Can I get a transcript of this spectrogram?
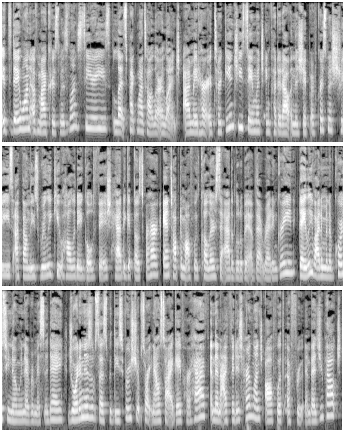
It's day one of my Christmas lunch series. Let's pack my toddler a lunch. I made her a turkey and cheese sandwich and cut it out in the shape of Christmas trees. I found these really cute holiday goldfish, had to get those for her, and topped them off with colors to add a little bit of that red and green. Daily vitamin, of course, you know we never miss a day. Jordan is obsessed with these fruit strips right now, so I gave her half, and then I finished her lunch off with a fruit and veggie pouch.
